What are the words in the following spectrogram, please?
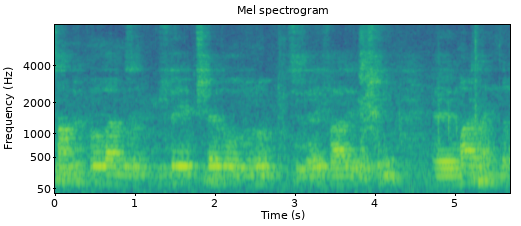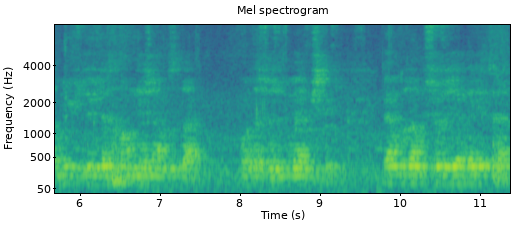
sandık kurullarımızın yüzde yetmişlerde olduğunu sizlere ifade etmiştim. E, Mart ayında bunu yüzde yüze tamamlayacağımızı da orada sözünü vermiştik. Ben buradan bu sözü yerine getiren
